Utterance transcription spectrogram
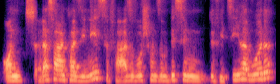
Und das war dann quasi die nächste Phase, wo es schon so ein bisschen diffiziler wurde.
